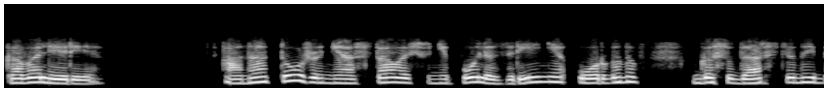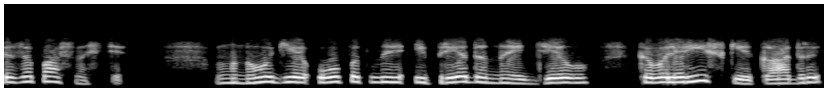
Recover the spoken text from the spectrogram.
Кавалерия. Она тоже не осталась вне поля зрения органов государственной безопасности. Многие опытные и преданные делу кавалерийские кадры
